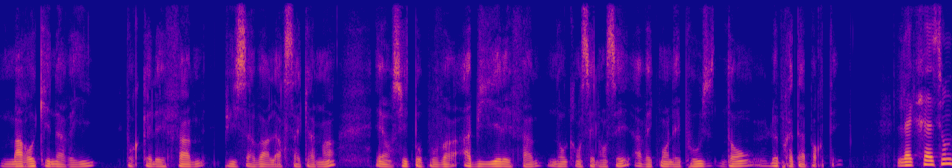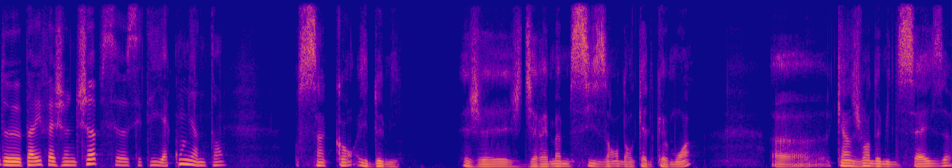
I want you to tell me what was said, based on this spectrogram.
maroquinerie, pour que les femmes puissent avoir leur sac à main et ensuite pour pouvoir habiller les femmes. Donc on s'est lancé avec mon épouse dans le prêt-à-porter. La création de Paris Fashion Shops, euh, c'était il y a combien de temps? Cinq ans et demi. Et je, je, dirais même six ans dans quelques mois. Euh, 15 juin 2016,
